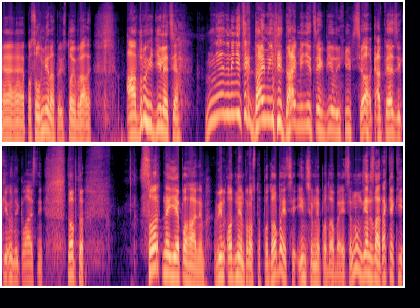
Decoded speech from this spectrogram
е, посол Міра, то і той брали. А другі діляться. Ні, не мені цих, дай мені, дай мені цих білих і все, капець, які вони класні. Тобто, Сорт не є поганим. Він одним просто подобається, іншим не подобається. Ну, я не знаю, так як і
